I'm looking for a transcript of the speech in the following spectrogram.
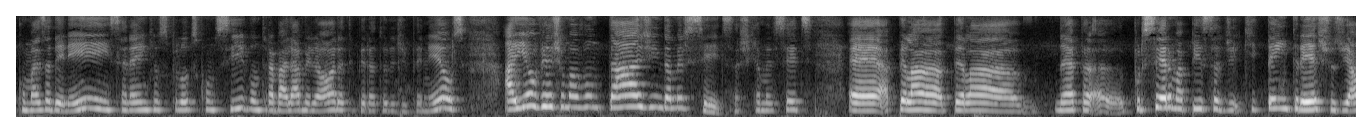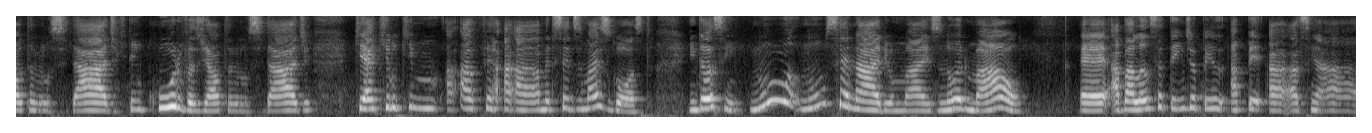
com mais aderência, né, em que os pilotos consigam trabalhar melhor a temperatura de pneus, aí eu vejo uma vantagem da Mercedes. Acho que a Mercedes, é, pela, pela né, por ser uma pista de, que tem trechos de alta velocidade, que tem curvas de alta velocidade, que é aquilo que a, a, a Mercedes mais gosta. Então, assim, num, num cenário mais normal, é, a balança tende a, a, a assim, a,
